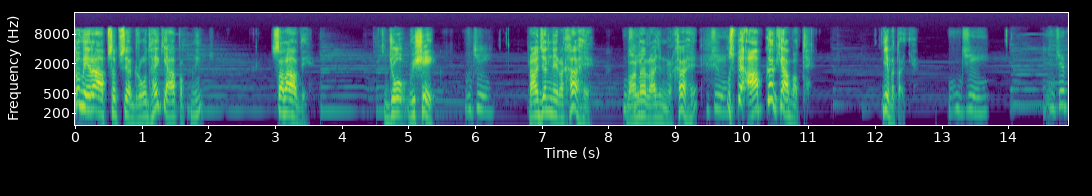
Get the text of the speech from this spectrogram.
तो मेरा आप सबसे अनुरोध है कि आप अपनी सलाह दें। जो विषय जी। राजन ने रखा है वानर राजन ने रखा है उस पर आपका क्या मत है? ये बताइए। जी। जब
